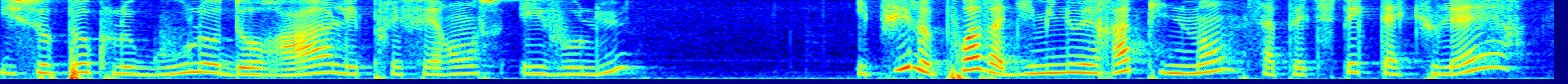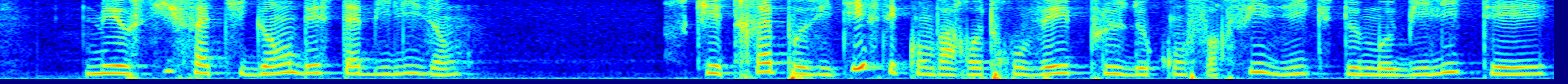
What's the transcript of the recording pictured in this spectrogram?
Il se peut que le goût, l'odorat, les préférences évoluent. Et puis le poids va diminuer rapidement, ça peut être spectaculaire, mais aussi fatigant, déstabilisant. Ce qui est très positif, c'est qu'on va retrouver plus de confort physique, de mobilité,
